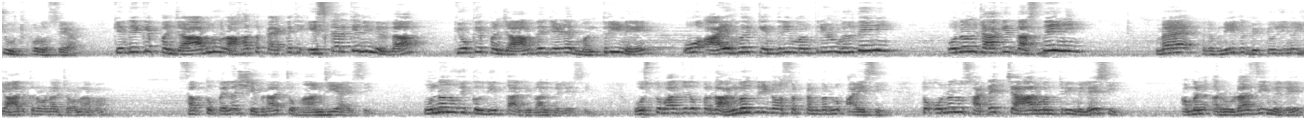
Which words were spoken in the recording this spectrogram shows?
ਝੂਠ ਪਰੋਸਿਆ। ਕਹਿੰਦੇ ਕਿ ਪੰਜਾਬ ਨੂੰ ਰਾਹਤ ਪੈਕੇਜ ਇਸ ਕਰਕੇ ਨਹੀਂ ਮਿਲਦਾ ਕਿਉਂਕਿ ਪੰਜਾਬ ਦੇ ਜਿਹੜੇ ਮੰਤਰੀ ਨੇ, ਉਹ ਆਏ ਹੋਏ ਕੇਂਦਰੀ ਮੰਤਰੀਆਂ ਨੂੰ ਮਿਲਦੇ ਹੀ ਨਹੀਂ। ਉਹਨਾਂ ਨੂੰ ਜਾ ਕੇ ਦੱਸਦੇ ਹੀ ਨਹੀਂ। ਮੈਂ ਰਵਨੀਤ ਬਿੱਟੂ ਜੀ ਨੂੰ ਯਾਦ ਕਰਾਉਣਾ ਚਾਹੁੰਦਾ ਵਾਂ। ਸਭ ਤੋਂ ਪਹਿਲਾਂ ਸ਼ਿਵਰਾਜ ਚੌਹਾਨ ਜੀ ਆਏ ਸੀ। ਉਹਨਾਂ ਨੂੰ ਵੀ ਕੁਲਦੀਪ ਧਾਲੀਵਾਲ ਮਿਲੇ ਸੀ। ਉਸ ਤੋਂ ਬਾਅਦ ਜਦੋਂ ਪ੍ਰਧਾਨ ਮੰਤਰੀ 9 ਸਤੰਬਰ ਨੂੰ ਆਏ ਸੀ, ਤਾਂ ਉਹਨਾਂ ਨੂੰ ਸਾਡੇ ਚਾਰ ਮੰਤਰੀ ਮਿਲੇ ਸੀ। ਅਮਨ ਅਰੋੜਾ ਜੀ ਮਿਲੇ,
